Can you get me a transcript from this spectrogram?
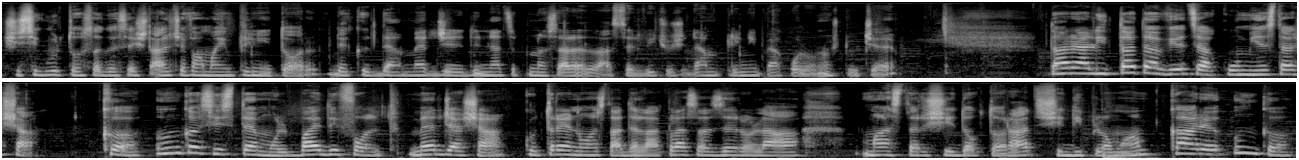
și sigur tu o să găsești altceva mai împlinitor decât de a merge dimineață până seara la serviciu și de a împlini pe acolo nu știu ce. Dar realitatea vieții acum este așa, că încă sistemul, by default, merge așa, cu trenul ăsta de la clasa 0 la master și doctorat și diplomă, care încă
